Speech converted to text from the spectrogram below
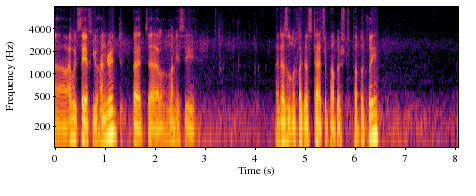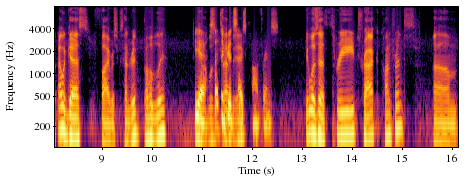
Uh, I would say a few hundred, but uh, let me see. It doesn't look like those stats are published publicly. But I would guess five or six hundred, probably. Yeah, wasn't so that's a good big. sized conference. It was a three track conference. Um,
